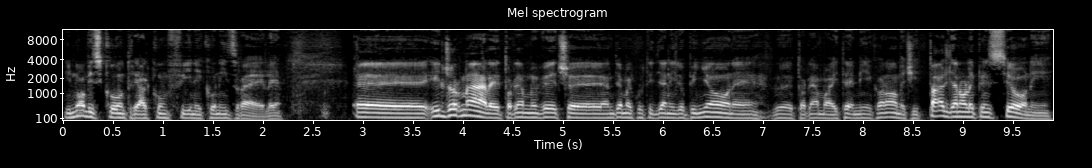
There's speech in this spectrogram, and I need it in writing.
i nuovi scontri al confine con Israele. Eh, il giornale, torniamo invece, andiamo ai quotidiani di opinione, eh, torniamo ai temi economici, tagliano le pensioni.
